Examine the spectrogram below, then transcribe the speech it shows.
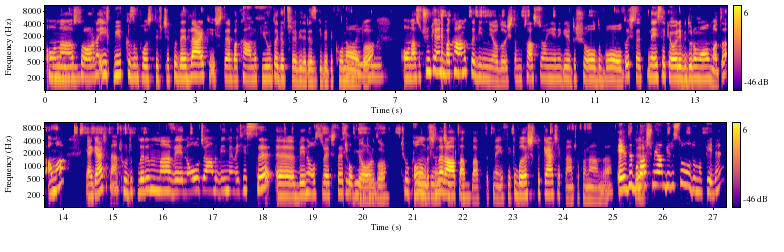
Ondan hmm. sonra ilk büyük kızım pozitif çıktı. Dediler ki işte bakanlık yurda götürebiliriz gibi bir konu Ay. oldu. Ondan sonra çünkü hani bakanlık da bilmiyordu işte mutasyon yeni girdi şu oldu bu oldu işte neyse ki öyle bir durum olmadı ama yani gerçekten çocuklarınla ve ne olacağını bilmeme hissi e, beni o süreçte çok, çok yordu. Çok Onun dışında gerçekten. rahat atlattık neyse ki bağışıklık gerçekten çok önemli. Evde bulaşmayan evet. birisi oldu mu Pelin?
